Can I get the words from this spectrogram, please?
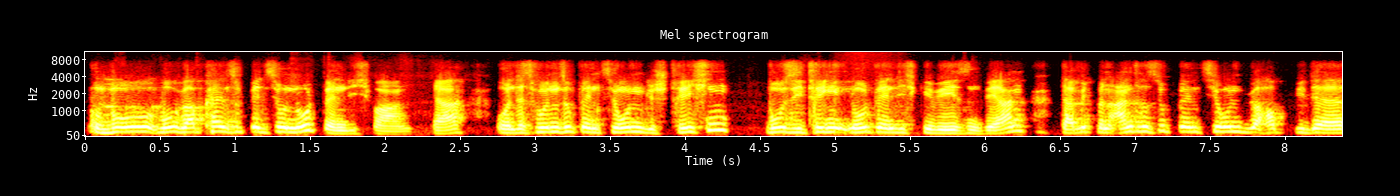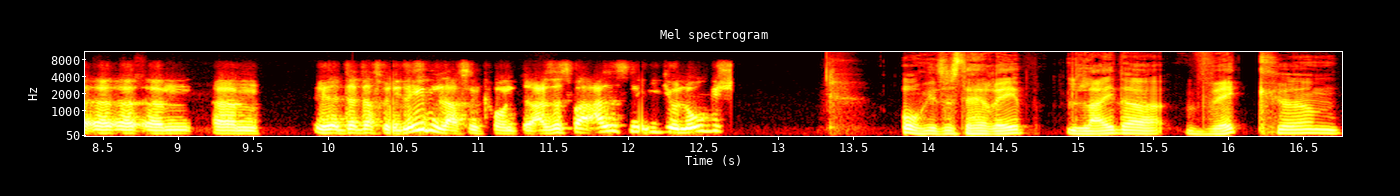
wo, wo überhaupt keine Subventionen notwendig waren. Ja? Und es wurden Subventionen gestrichen, wo sie dringend notwendig gewesen wären, damit man andere Subventionen überhaupt wieder äh, äh ähm, ähm äh, dass man leben lassen konnte. Also es war alles eine ideologische. Oh, jetzt ist der Herr Reb leider weg. Ähm,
